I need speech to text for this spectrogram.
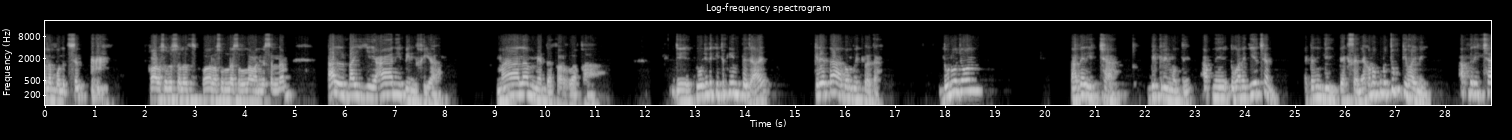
সাল্লাম বলেছেন রসুল্লাহ সাল্লাহ আলী সাল্লাম আল বাইয়ানি বিল খিয়ার। মালাম মেতাফাররাকা যে কেউ যদি কিছু কিনতে ক্রেতা এবং বিক্রেতা, দুজন তাদের ইচ্ছা বিক্রির মধ্যে। আপনি দোকানে গিয়েছেন, একটা জিনিস দেখছেন, এখনও কোনো চুক্তি হয়নি। আপনার ইচ্ছা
